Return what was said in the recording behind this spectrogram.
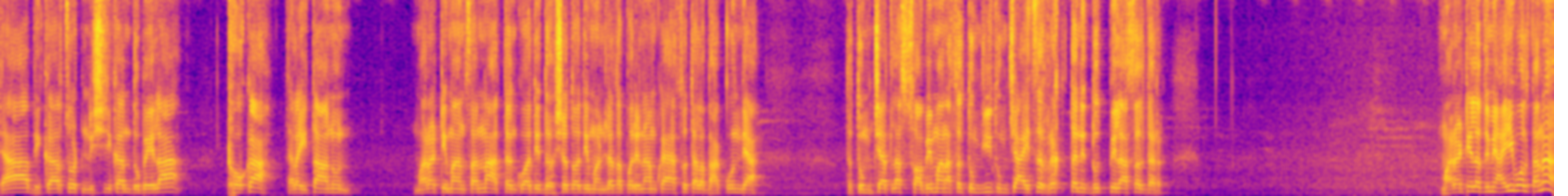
त्या भिकारचोट निशिकांत दुबेला ठोका त्याला इथं आणून. मराठी माणसांना आतंकवादी दहशतवादी म्हटल्याचा परिणाम काय असतो त्याला धाकून द्या. तर तुमच्यातला स्वाभिमान असेल तुम्ही तुमच्या आईचं रक्त आणि दूध पिलं असेल तर. मराठीला तुम्ही आई बोलता ना?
